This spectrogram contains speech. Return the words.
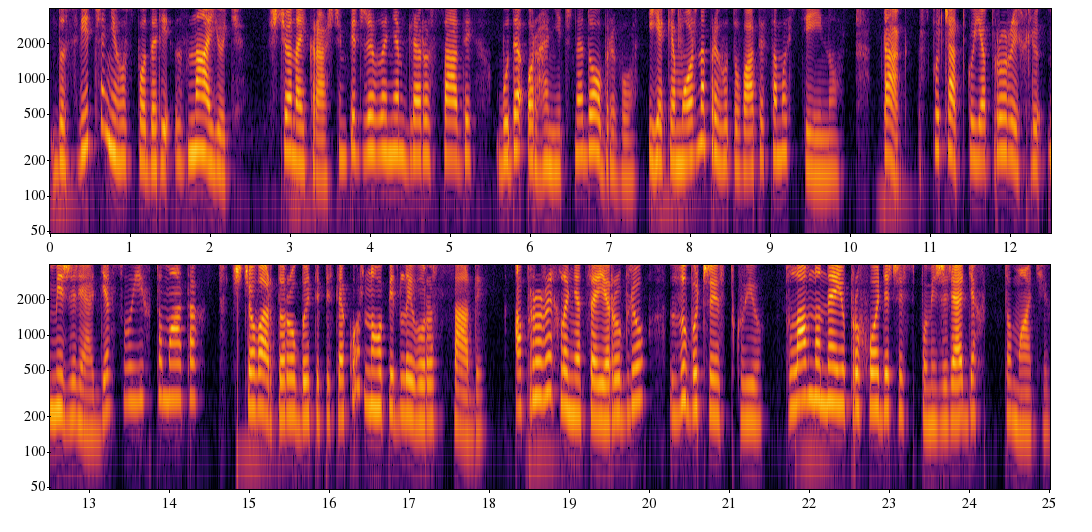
Досвідчені господарі знають, що найкращим підживленням для розсади буде органічне добриво, яке можна приготувати самостійно. Так, спочатку я прорихлю міжряддя в своїх томатах, що варто робити після кожного підливу розсади. А прорихлення це я роблю зубочисткою, плавно нею проходячись по міжряддях томатів.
